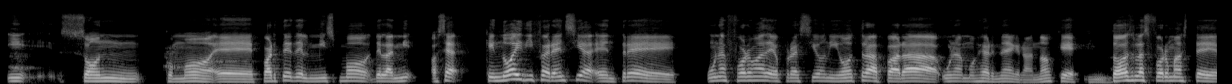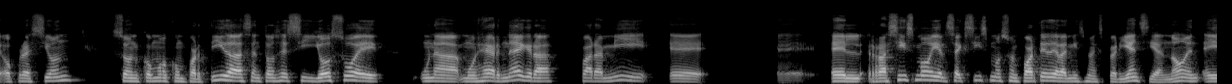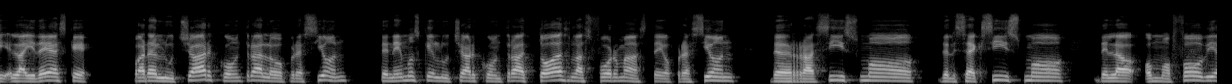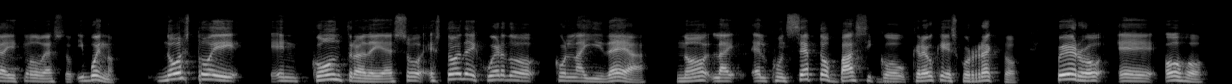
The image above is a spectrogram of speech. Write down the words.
y son como eh, parte del mismo, de la, o sea, que no hay diferencia entre una forma de opresión y otra para una mujer negra, ¿no? Que mm. todas las formas de opresión son como compartidas. Entonces, si yo soy una mujer negra, para mí, eh, eh, el racismo y el sexismo son parte de la misma experiencia, ¿no? La idea es que para luchar contra la opresión, tenemos que luchar contra todas las formas de opresión, del racismo, del sexismo, de la homofobia y todo eso. Y bueno, no estoy en contra de eso, estoy de acuerdo con la idea, ¿no? el concepto básico creo que es correcto, pero, eh, ojo,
